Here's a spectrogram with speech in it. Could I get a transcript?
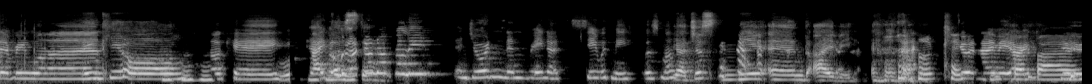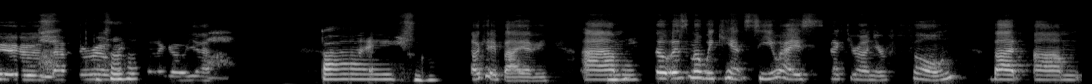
everyone. Thank you all. Okay. We'll I, oh, no, no, no, Colleen and Jordan and Raina, stay with me. Uzma. Yeah, just me and Ivy. okay. Good, Ivy. All right, Bye-bye. dude, Left the room. I gotta go, yeah. Bye. Okay, bye, Evie. Um, Bye. so Isma, we can't see you. I suspect you're on your phone, but um,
